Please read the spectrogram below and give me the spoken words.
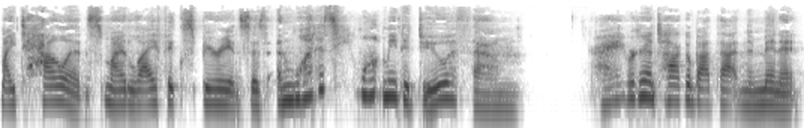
my talents, my life experiences, and what does he want me to do with them? Right? We're going to talk about that in a minute.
